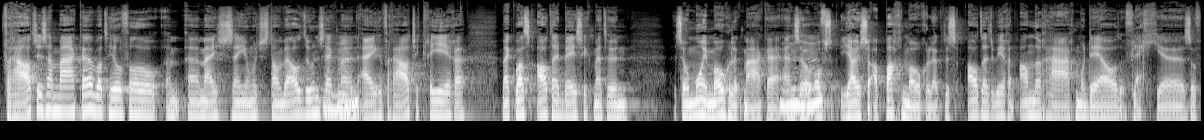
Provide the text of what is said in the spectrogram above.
verhaaltjes aan maken, wat heel veel um, eh, meisjes en jongetjes dan wel doen, zeg maar, Mhm. hun eigen verhaaltje creëren. Maar ik was altijd bezig met hun zo mooi mogelijk maken. En zo, Mhm. of juist zo apart mogelijk. Dus altijd weer een ander haarmodel, vlechtjes of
